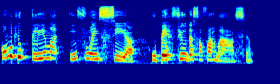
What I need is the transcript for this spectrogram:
Como que o clima influencia o perfil dessa farmácia?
